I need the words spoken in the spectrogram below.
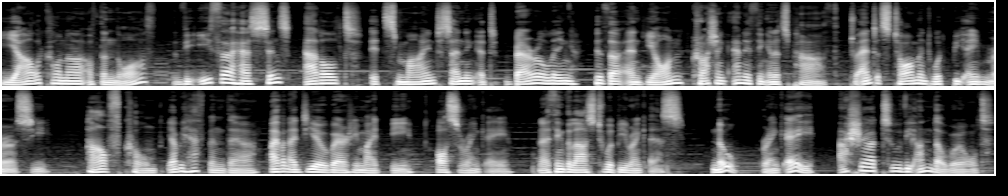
Jarlkona of the North, the Ether has since addled its mind, sending it barreling hither and yon, crushing anything in its path. To end its torment would be a mercy. Halfcombe. Yeah, we have been there. I have an idea where he might be. Also rank A. And I think the last two will be rank S. No, rank A. Usher to the Underworld.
